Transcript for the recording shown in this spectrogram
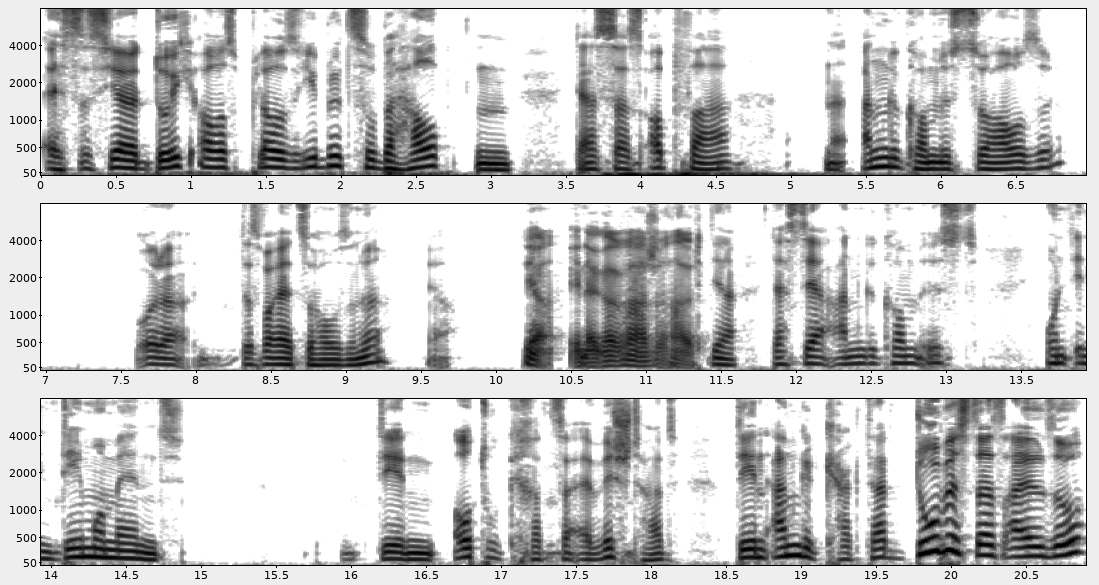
Es ist ja durchaus plausibel zu behaupten, dass das Opfer ne, angekommen ist zu Hause. Oder, das war ja zu Hause, ne? Ja. Ja, in der Garage halt. Ja, dass der angekommen ist und in dem Moment den Autokratzer erwischt hat, den angekackt hat. Du bist das also.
